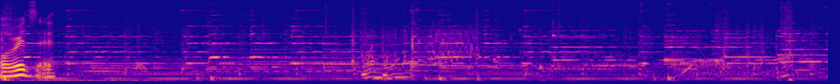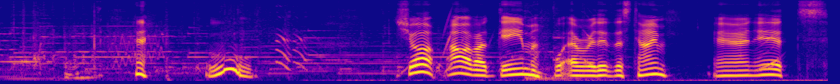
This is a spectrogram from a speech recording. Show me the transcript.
Or is it? Ooh. Sure, how about game, whatever it is this time. And it's...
